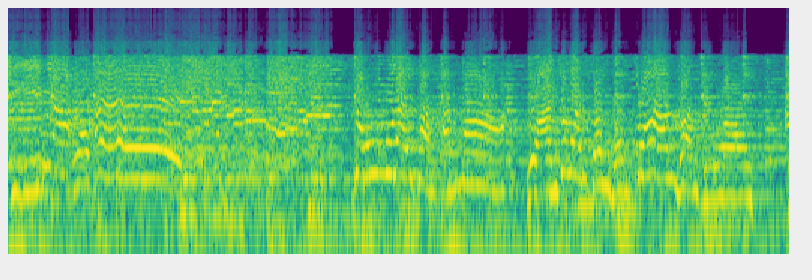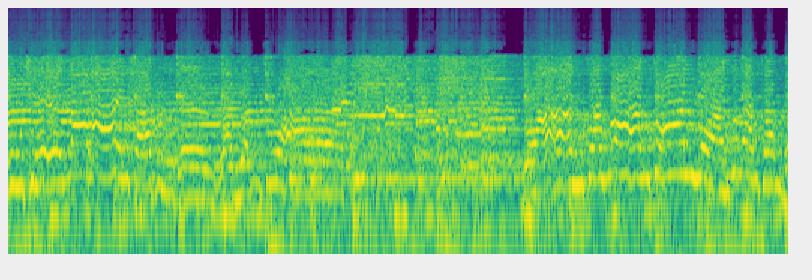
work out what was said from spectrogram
齐娘哎，用不来观看嘛、乱转乱转乱转乱转，不见那来啥子人乱乱转。乱转乱转，乱转乱转，乱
